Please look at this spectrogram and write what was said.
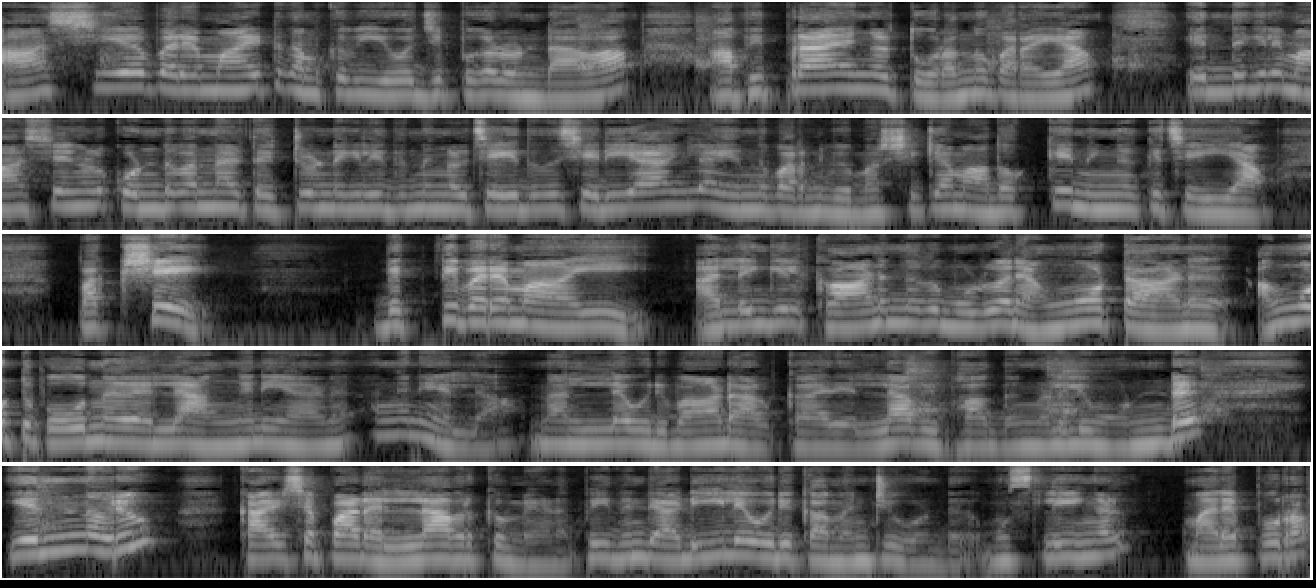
ആശയപരമായിട്ട് നമുക്ക് വിയോജിപ്പുകൾ ഉണ്ടാവാം. അഭിപ്രായങ്ങൾ തുറന്നു പറയാം. എന്തെങ്കിലും ആശയങ്ങൾ കൊണ്ടുവന്നാൽ തെറ്റുണ്ടെങ്കിൽ ഇത് നിങ്ങൾ ചെയ്തത് ശരിയായില്ല എന്ന് പറഞ്ഞ് വിമർശിക്കാം. അതൊക്കെ നിങ്ങൾക്ക് ചെയ്യാം. പക്ഷേ വ്യക്തിപരമായി അല്ലെങ്കിൽ കാണുന്നത് മുഴുവൻ അങ്ങോട്ടാണ് അങ്ങോട്ട് പോകുന്നവരെല്ലാം അങ്ങനെയാണ്. അങ്ങനെയല്ല നല്ല ഒരുപാട് ആൾക്കാർ എല്ലാ വിഭാഗങ്ങളിലും ഉണ്ട് എന്നൊരു കാഴ്ചപ്പാട് എല്ലാവർക്കും വേണം. ഇപ്പം ഇതിന്റെ അടിയിലെ ഒരു കമന്റും ഉണ്ട് മുസ്ലിങ്ങൾ മലപ്പുറം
